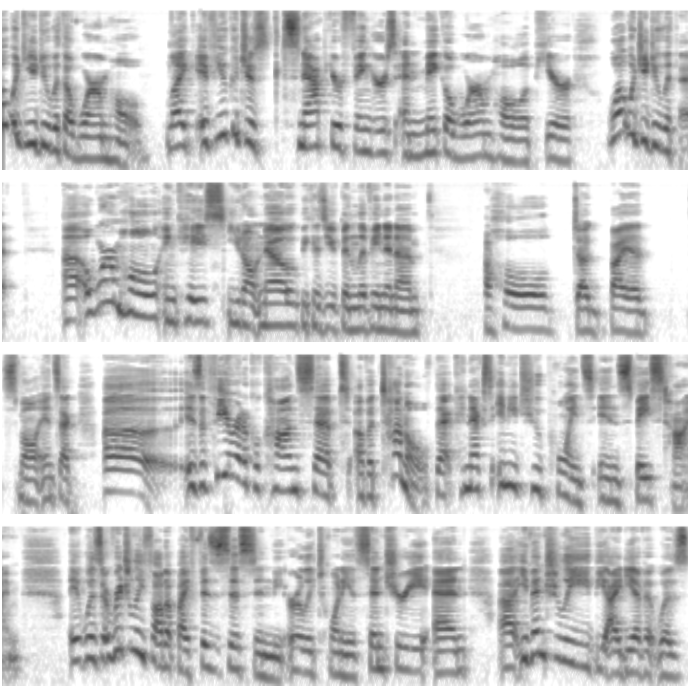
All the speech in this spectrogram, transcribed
what would you do with a wormhole? Like, if you could just snap your fingers and make a wormhole appear, what would you do with it? Uh, a wormhole, in case you don't know, because you've been living in a a hole dug by a small insect, uh, is a theoretical concept of a tunnel that connects any two points in space time. It was originally thought up by physicists in the early 20th century, and uh, eventually the idea of it was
